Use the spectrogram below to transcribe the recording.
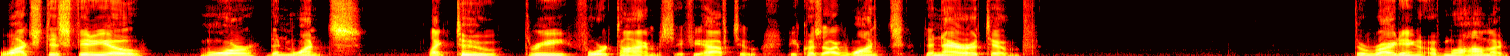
watch this video more than once, like two, three, four times if you have to, because I want the narrative, the writing of Muhammad.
